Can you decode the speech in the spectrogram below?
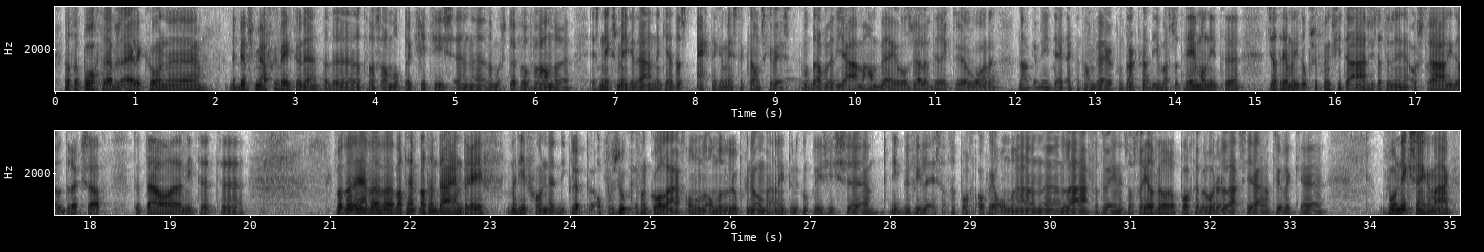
dat rapport hebben ze eigenlijk gewoon eh, de bips mee afgeveegd toen. Hè? Dat, dat was allemaal te kritisch en er moest te veel veranderen. Is niks mee gedaan. Denk ja, dat is echt een gemiste kans geweest. Want daarvan werd ja, maar Hamburger wil zelf directeur worden. Nou, ik heb in die tijd echt met Hamburger contact gehad. Die was dat helemaal niet, die zat helemaal niet op zijn functie te Azië. Die zat toen in Australië, dat het druk zat. Totaal niet het... wat, wat, wat, hem, wat hem daarin dreef. Maar die heeft gewoon eh, die club op verzoek van Collard onder, onder de loep genomen. Alleen toen de conclusies eh, niet bevielen, is dat rapport ook weer onderaan eh, een la verdwenen. Zoals er heel veel rapporten bij Rode de laatste jaren natuurlijk voor niks zijn gemaakt.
